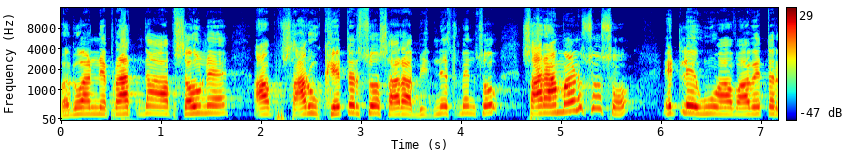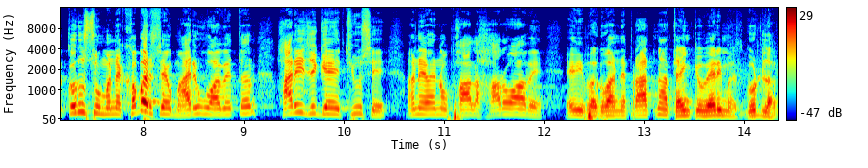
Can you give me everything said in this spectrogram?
ભગવાનને પ્રાર્થના આપ સૌને. આપ સારું ખેતર છો, સારા બિઝનેસમેન છો, સારા માણસો છો. એટલે હું આ વાવેતર કરું છું. મને ખબર છે, મારું વાવેતર સારી જગ્યાએ થયું છે અને એનો ફાલ સારો આવે એવી ભગવાનને પ્રાર્થના. Thank you very much good luck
